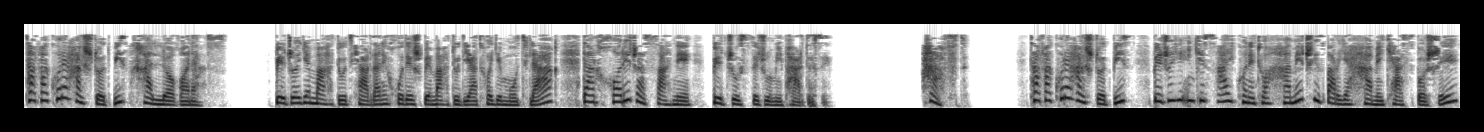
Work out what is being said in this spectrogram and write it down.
تفکر 80 20 خلاقانه است. به جای محدود کردن خودش به محدودیت های مطلق در خارج از صحنه به جستجو می‌پردازه. 7. تفکر 80 20 به جای اینکه سعی کنه تا همه چیز برای همه کس باشه،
